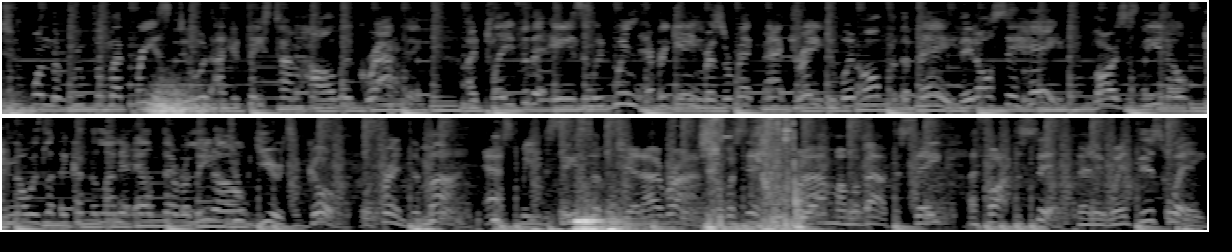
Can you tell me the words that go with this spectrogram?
R2 on the roof of my Prius, dude. I could FaceTime holographic. I'd play for the A's and we'd win every game. Resurrect Mac Dre, do it all for the Bay. They'd all say, hey, Lars is Neato. And always let me cut the line of El Farolito. Two years ago, a friend of mine asked me to say some Jedi rhyme. So I said the rhyme I'm about to say. I fought the Sith, and it went this way.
